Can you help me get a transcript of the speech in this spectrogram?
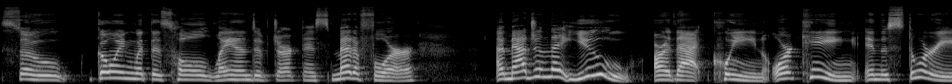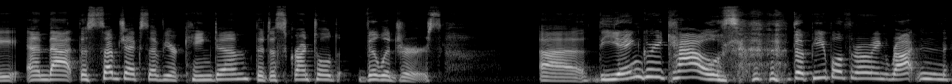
So, going with this whole land of darkness metaphor, imagine that you are that queen or king in the story, and that the subjects of your kingdom, the disgruntled villagers, uh, the angry cows, the people throwing rotten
